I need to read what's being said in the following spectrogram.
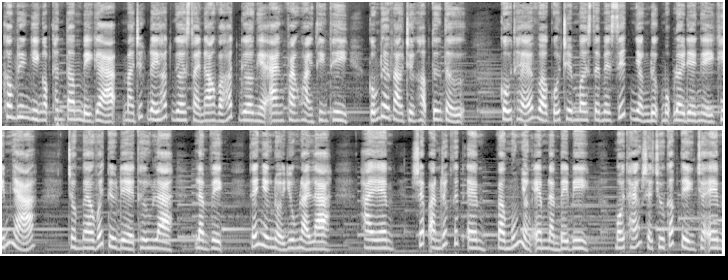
Không riêng gì Ngọc Thanh Tâm bị gạ, mà trước đây hot girl Sài Non và hot girl Nghệ An Phan Hoàng Thiên Thi cũng rơi vào trường hợp tương tự. Cụ thể, vợ của streamer Semesis nhận được một lời đề nghị khiếm nhã. Trong mail với tiêu đề thư là làm việc, thế nhưng nội dung lại là Hai em, sếp anh rất thích em và muốn nhận em làm baby. Mỗi tháng sẽ chu cấp tiền cho em,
